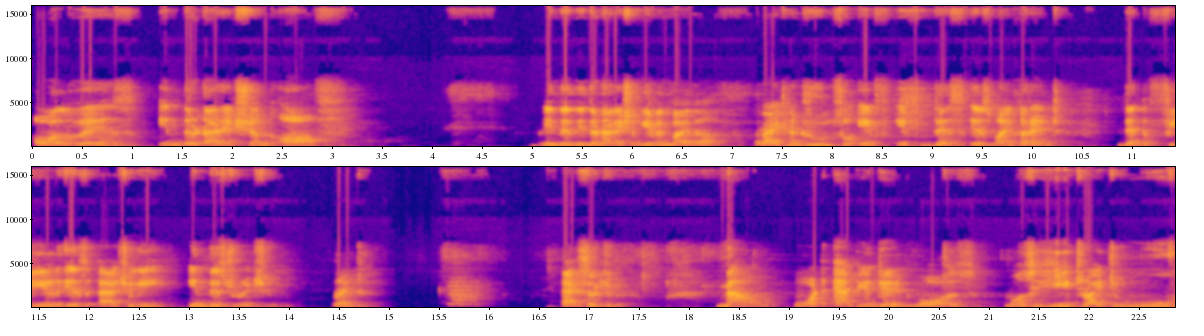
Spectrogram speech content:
always in the direction of in the in the direction given by the right hand rule. So if if this is my current then the field is actually in this direction right? And circular. Now what ampere did was was he tried to move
